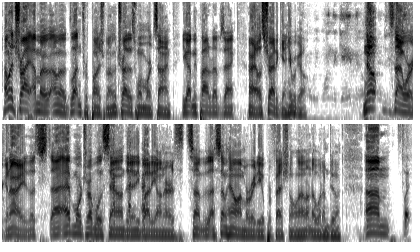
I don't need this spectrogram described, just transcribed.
I'm going to try. I'm a, I'm a glutton for punishment. I'm going to try this one more time. You got me potted up, Zach? All right, let's try it again. Here we go. Nope, it's not working. All right, let's. I have more trouble with sound than anybody on earth. Some, somehow, I'm a radio professional. I don't know what I'm doing. Um, but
